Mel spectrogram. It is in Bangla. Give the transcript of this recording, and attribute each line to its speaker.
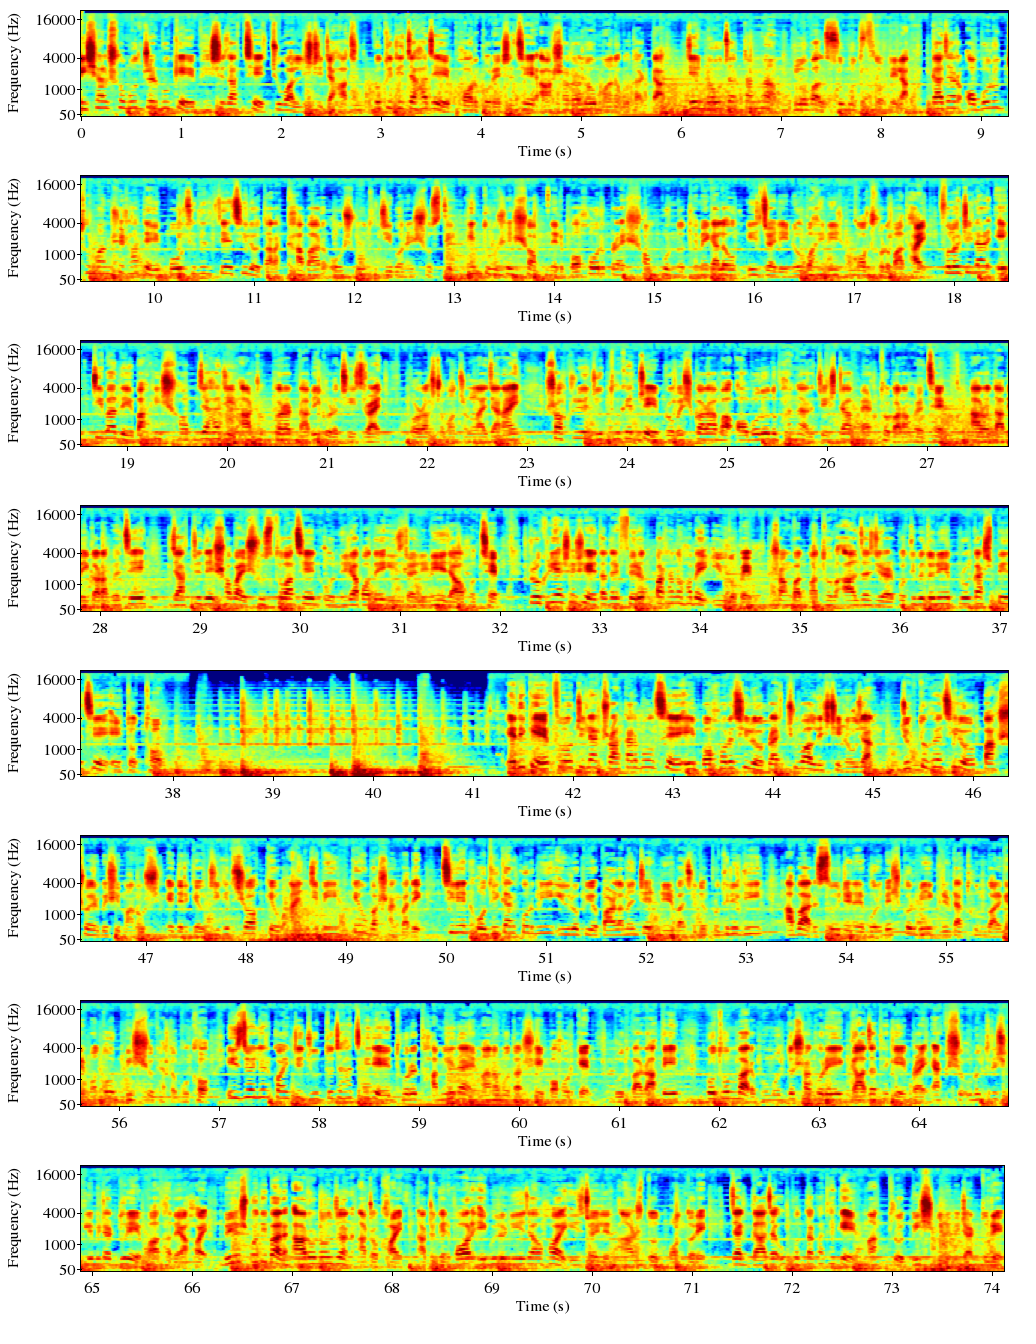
Speaker 1: বিশাল সমুদ্রের বুকে ভেসে যাচ্ছে চুয়াল্লিশটি জাহাজ। প্রতিটি জাহাজে ভর করে এসেছে আশার আলো মানবতার ডাক, যে নৌযাত্রার নাম গ্লোবাল সুমুদ ফ্লোটিলা। গাজার অবরুদ্ধ মানুষের হাতে পৌঁছে দিতে চেয়েছিল তারা খাবার, ওষুধ, জীবনের স্বস্তি। কিন্তু সেই স্বপ্নের বহর প্রায় সম্পূর্ণ থেমে গেল ইসরায়েলি নৌবাহিনীর কঠোর বাধায়। ফ্লোটিলার একটি বাদে বাকি সব জাহাজই আটক করার দাবি করেছে ইসরায়েল। পররাষ্ট্র মন্ত্রণালয় জানায়, সক্রিয় যুদ্ধক্ষেত্রে প্রবেশ করা বা অবরোধ ভাঙার চেষ্টা ব্যর্থ করা হয়েছে। আরও দাবি করা হয়েছে, যাত্রীদের সবাই সুস্থ আছেন ও নিরাপদে ইসরায়েলে নিয়ে যাওয়া হচ্ছে। প্রক্রিয়া শেষে তাদের ফেরত পাঠানো হবে ইউরোপে। সংবাদ মাধ্যম আল জাজিরার প্রতিবেদনে প্রকাশ পেয়েছে এই তথ্য। এদিকে ফ্লোটিলা ট্রাকার বলছে, এই বহরে ছিল প্রায় চুয়াল্লিশটি নৌযান। যুক্ত হয়েছিল পাঁচশো এর বেশি মানুষ। এদের কেউ চিকিৎসক, কেউ আইনজীবী, কেউ বা সাংবাদিক। ছিলেন অধিকার কর্মী ইউরোপীয় পার্লামেন্টের নির্বাচিত প্রতিনিধি, আবার সুইডেনের পরিবেশ কর্মী গ্রেটা থুনবার্গের মতো বিশ্বখ্যাত মুখ। ইসরায়েলের কয়েকটি যুদ্ধজাহাজ ঘিরে ধরে থামিয়ে দেয় মানবতার সেই বহরকে। বুধবার রাতে প্রথমবার ভূমধ্যসাগরে গাজা থেকে প্রায় একশো উনত্রিশ কিলোমিটার দূরে বাধা দেওয়া হয়। বৃহস্পতিবার আরও নৌযান আটক হয়। আটকের পর এগুলো নিয়ে যাওয়া হয় ইসরায়েলের আশদোদ বন্দরে যা গাজা উপত্যকা থেকে মাত্র বিশ কিলোমিটার দূরে।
